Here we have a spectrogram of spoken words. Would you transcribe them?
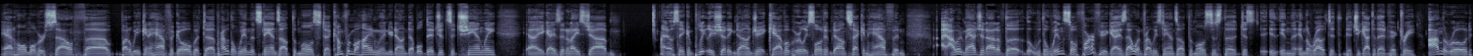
at home over South uh, about a week and a half ago, but uh, probably the win that stands out the most. come from behind win. You're down double digits at Shanley. you guys did a nice job I don't say completely shutting down Jake Cava, but really slowed him down second half. And I would imagine out of the, the, the wins so far for you guys, that one probably stands out the most. Just the just in the in the route that, that you got to that victory on the road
